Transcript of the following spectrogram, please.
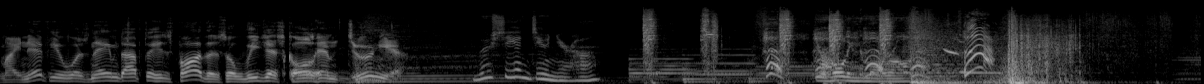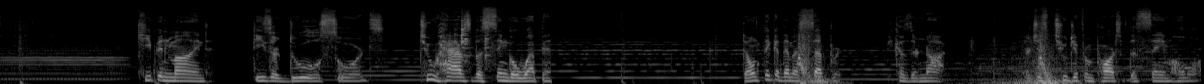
My nephew was named after his father, so we just call him Junior. Lucian Jr., huh? You're holding them all wrong. Keep in mind, these are dual swords, two halves of a single weapon. Don't think of them as separate, because they're not. They're just two different parts of the same whole.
